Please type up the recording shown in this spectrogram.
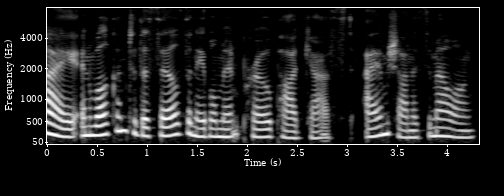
Hi, and welcome to the Sales Enablement Pro podcast. I am Shauna Sumaoang.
